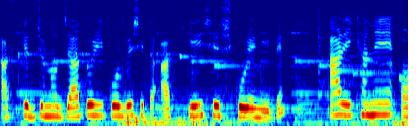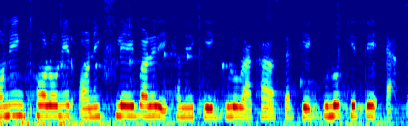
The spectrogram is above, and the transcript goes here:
আজকের জন্য যা তৈরি করবে সেটা আজকেই শেষ করে নেবে। আর এখানে অনেক ধরনের, অনেক ফ্লেভারের এখানে কেকগুলো রাখা আছে। আর কেকগুলো খেতে এত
